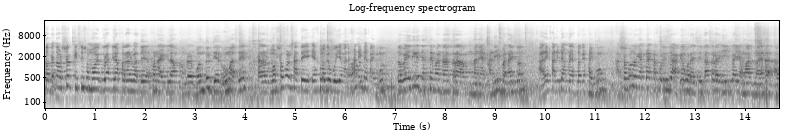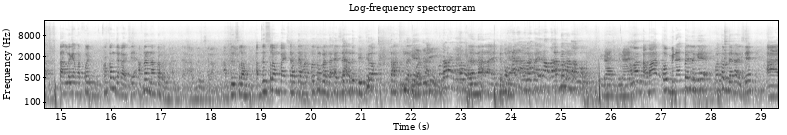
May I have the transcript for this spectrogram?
তবে দর্শক কিছু সময় ঘোরাফেরা করার বাদে এখন আইলাম আমরা বন্ধুর যে রুম আছে তারা মশকর সাথে একলগে বইয়ে মানে খানিটা খাইমু। তবে এইদিকে দেখতে পাটা তারা মানে খানি বানাইছন। আর এই খানিটা আমরা একলগে খাইমু। আর সকলকে একটা একটা পরিচয় আগেও করাইছি তাছাড়া এই ভাই আমার নয়া তার লগে আমার পরি- প্রথম দেখা হয়েছে। আপনার নামটা বলবেন? আব্দুল সালাম। আব্দুল সালাম। আব্দুল সালাম ভাইয়ের সাথে আমার প্রথমবার দেখা হয়েছে আর দ্বিতীয়। তার লগে- না না এটা আমার ভাই- আপনার বিনাজ আমার ও মিনাজ ভাই লগে প্রথম দেখা হয়েছে আর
